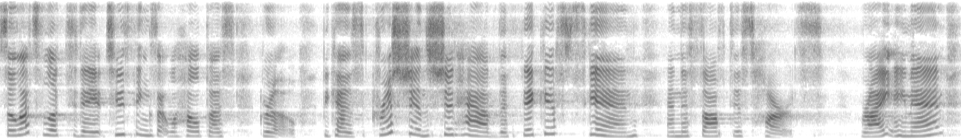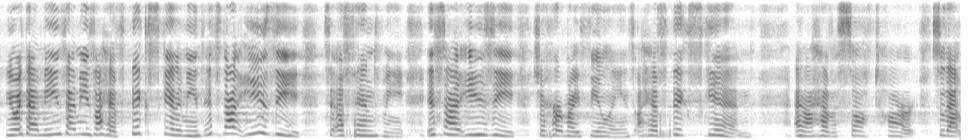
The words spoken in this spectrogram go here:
So let's look today at two things that will help us grow. Because Christians should have the thickest skin and the softest hearts right? Amen? You know what that means? That means I have thick skin. It means it's not easy to offend me, it's not easy to hurt my feelings. I have thick skin and I have a soft heart so that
